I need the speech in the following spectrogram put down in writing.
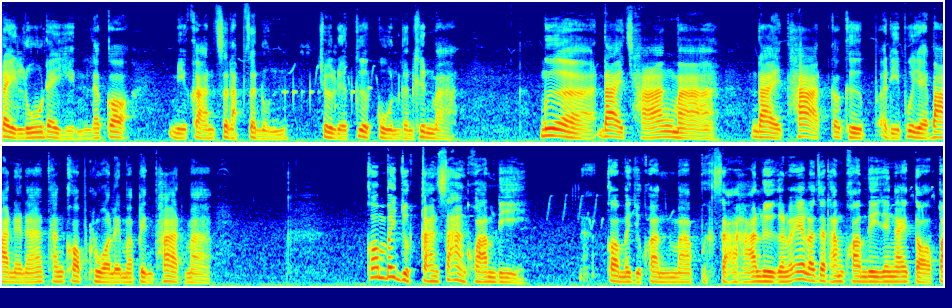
ได้รู้ได้เห็น แล้วก็มีการสนับสนุนช่วยเหลือเกื้อกูลกันขึ้นมา เมื่อได้ช้างมาได้ทาสก็คืออดีตผู้ใหญ่บ้านเนี่ยนะ ทั้งครอบครัวเลยมาเป็นทาสมา ก็ไม่หยุดการสร้างความดี ก็มาอยู่กันมมาปรึกษาหารือกันว่าเอ๊ะเราจะทำความดียังไงต่อไป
